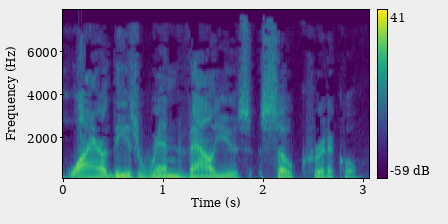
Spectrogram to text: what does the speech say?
why are these RIN values so critical?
